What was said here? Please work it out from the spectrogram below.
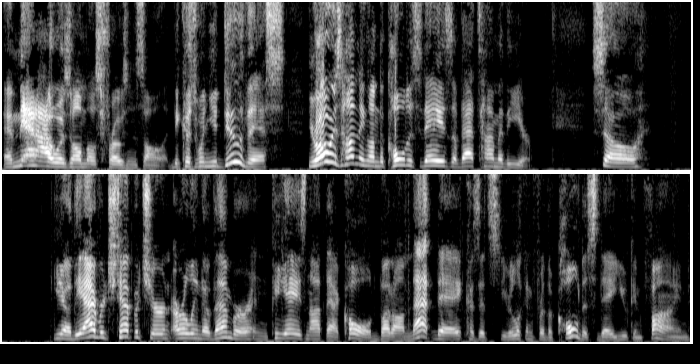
and man, I was almost frozen solid because when you do this, you're always hunting on the coldest days of that time of the year. So you know, the average temperature in early November in PA is not that cold, but on that day, because it's you're looking for the coldest day you can find,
